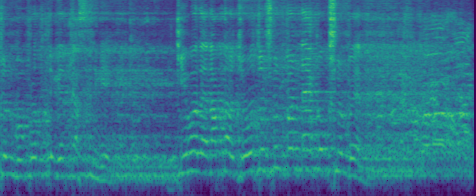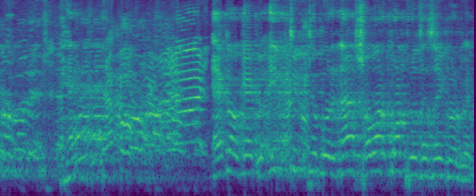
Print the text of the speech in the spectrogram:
শুনব প্রত্যেকের কাছ থেকে। কি বলেন আপনারা, যৌথ শুনবেন না একক শুনবেন? হ্যাঁ? একক একক, একটু একটু করে না, সবার কণ্ঠ যাচাই করবেন।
